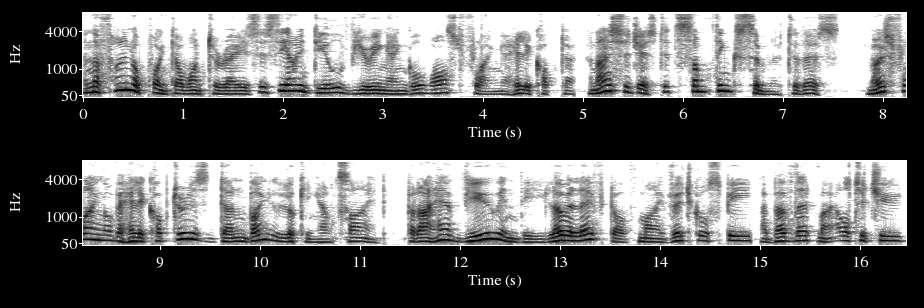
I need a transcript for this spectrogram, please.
And the final point I want to raise is the ideal viewing angle whilst flying a helicopter, and I suggest it's something similar to this. Most flying of a helicopter is done by looking outside but I have view in the lower left of my vertical speed, above that my altitude,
